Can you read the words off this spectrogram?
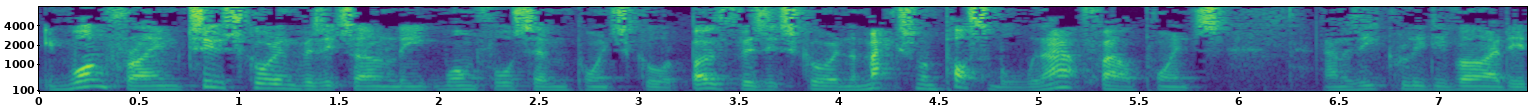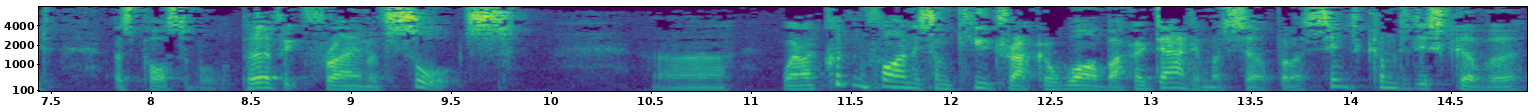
In one frame, two scoring visits only, 147 points scored. Both visits scoring the maximum possible without foul points and as equally divided as possible. A perfect frame of sorts. Uh, when I couldn't find this on CueTracker a while back, I doubted myself, but I've since come to discover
